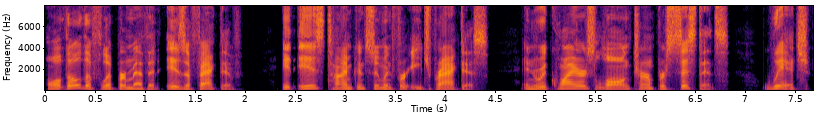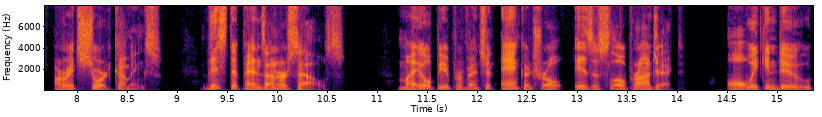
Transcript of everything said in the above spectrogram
although the flipper method is effective, it is time consuming for each practice and requires long term persistence, which are its shortcomings. This depends on ourselves. Myopia prevention and control is a slow project. All we can do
